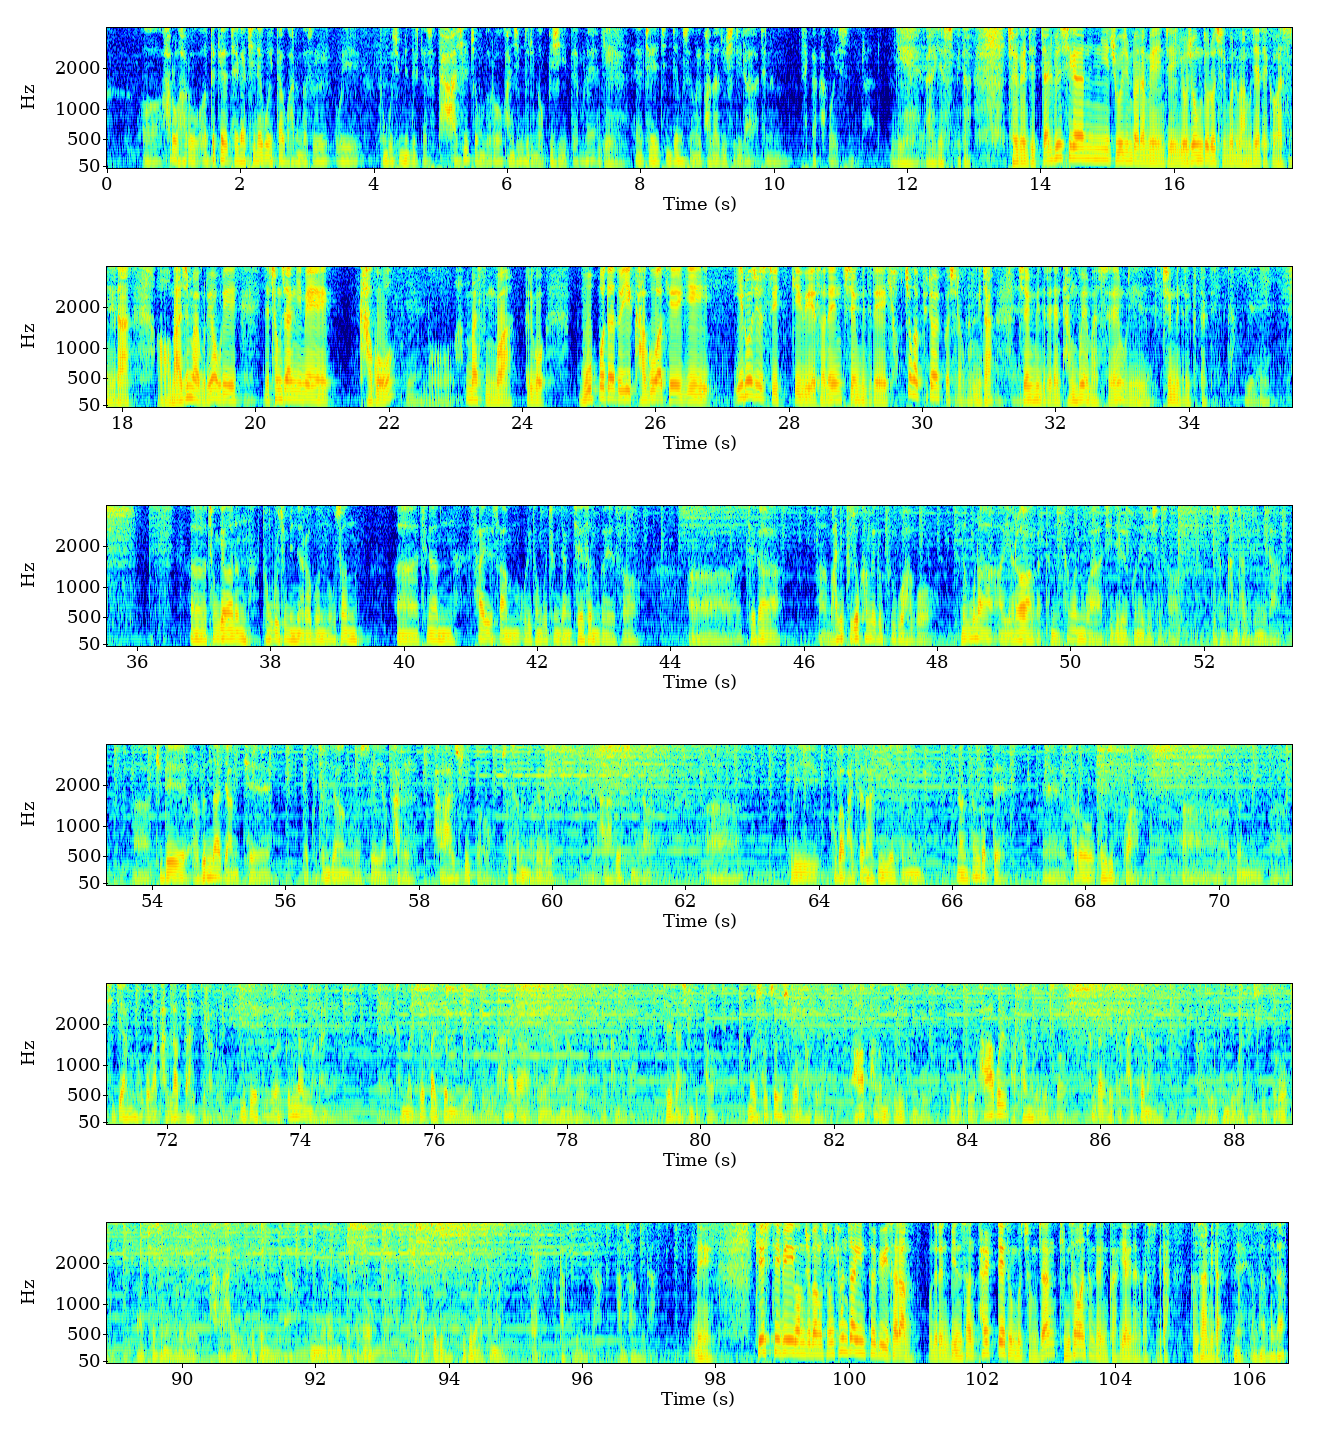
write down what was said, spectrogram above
어, 하루하루 어떻게 제가 지내고 있다고 하는 것을 우리 동구 주민들께서 다 아실 정도로 관심들이 높으시기 때문에 예. 예, 저의 진정성을 받아주시리라 저는 생각하고 있습니다. 예, 알겠습니다. 저희가 이제 짧은 시간이 주어진 바람에 이제 요 정도로 질문을 마무리해야 될 것 같습니다. 어, 마지막으로요, 우리 이제 청장님의 각오, 예. 뭐한 말씀과 그리고 무엇보다도 이 각오와 계획이 이루어질 수 있기 위해서는 지역민들의 협조가 필요할 것이라고 봅니다. 지역민들에 대한 당부의 말씀 우리 지역민들에게 부탁드립니다. 예. 어, 존경하는 동구 주민 여러분, 우선 어, 지난 4.13 우리 동구청장 재선거에서 어, 제가 어, 많이 부족함에도 불구하고 너무나 여러와 같은 성원과 지지를 보내주셔서 우선 감사드립니다. 어, 기대에 어긋나지 않게 구청장으로서의 역할을 다 할 수 있도록 최선의 노력을 다하겠습니다. 아, 우리 구가 발전하기 위해서는 지난 선거 때 에, 서로 대립과 아, 어떤 어, 지지하는 후보가 달랐다 할지라도 이제 선거가 끝난 마당에 에, 정말 지역 발전을 위해서 우리가 하나가 되어야 한다고 생각합니다. 제 자신부터 정말 솔선수범하고 화합하는 우리 동구 그리고 그 화합을 바탕으로 해서 한 단계 더 발전하는 어, 우리 동구가 될 수 있도록 어, 최선의 노력을 다할 예정입니다. 주민 여러분께서도 계속적인 지지와 성원 꼭 부탁드립니다. 감사합니다. 네. KCTV 광주방송 현장 인터뷰 이 사람 오늘은 민선 8대 동구청장 김성환 청장님과 이야기 나눠봤습니다. 감사합니다. 네, 감사합니다.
